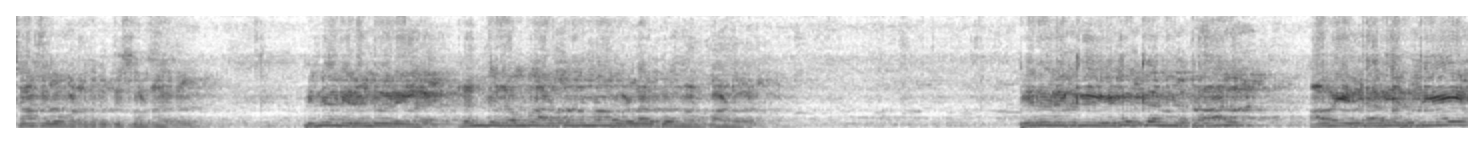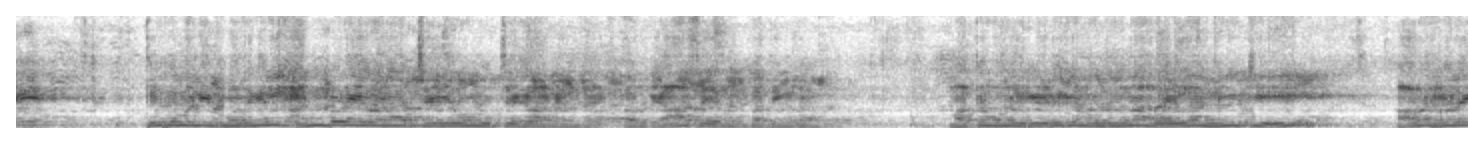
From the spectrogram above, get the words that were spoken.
சாமி கும்பிட்றதை பற்றி சொல்கிறாரு பின்னாடி ரெண்டு வரியில் ரெண்டு ரொம்ப அற்புதமாக வல்லார் பெருமான் பாடுவார். பிறருக்கு இழுக்க நூற்றால் அவை தவிர்த்தே திருமணி பொதுவில் அன்புடையவராக செய்யவும் இச்சைகான் என்றார் அவருடைய ஆசை என்னன்னு பார்த்தீங்களா? மற்றவங்களுக்கு எடுக்க வந்ததுன்னா அதையெல்லாம் நீக்கி அவர்களை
